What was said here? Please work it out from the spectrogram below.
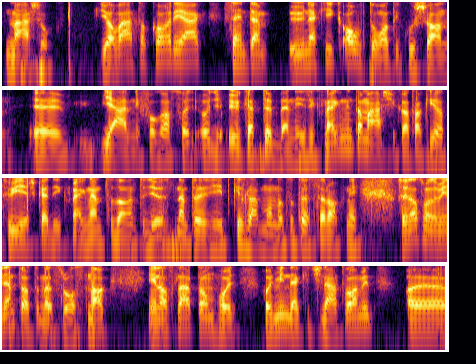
mások javát akarják. Szerintem ő nekik automatikusan járni fog az, hogy, hogy őket többen nézik meg, mint a másikat, aki ott hülyéskedik meg, nem tudom, nem tudja, nem tud egy épkézláb mondatot összerakni. Szóval én azt mondom, hogy én nem tartom ezt rossznak, én azt látom, hogy, hogy mindenki csinált valamit, ö,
